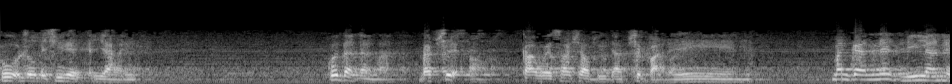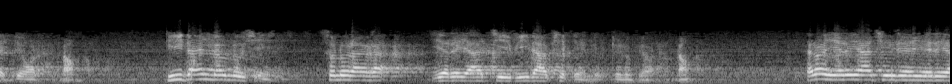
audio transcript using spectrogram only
ကိုယ်အလိုမရှိတဲ့အရာတွေကိုယ်တဏ္ဍာမှာမဖြစ်အောင်ကာဝယ်ဆောက်ရှောက်ပြီးသားဖြစ်ပါတယ်မှန်ကန်တဲ့နီလန်းနဲ့ပြောတာနော်ဒီတိုင်းလုပ်လို့ရှိရင်ဆိုလိုတာကရရရာကြည်ပြီးသားဖြစ်တယ်လို့ဒီလိုပြောတာနော် အဲ့တော့ရေရချီတယ်ရေရ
